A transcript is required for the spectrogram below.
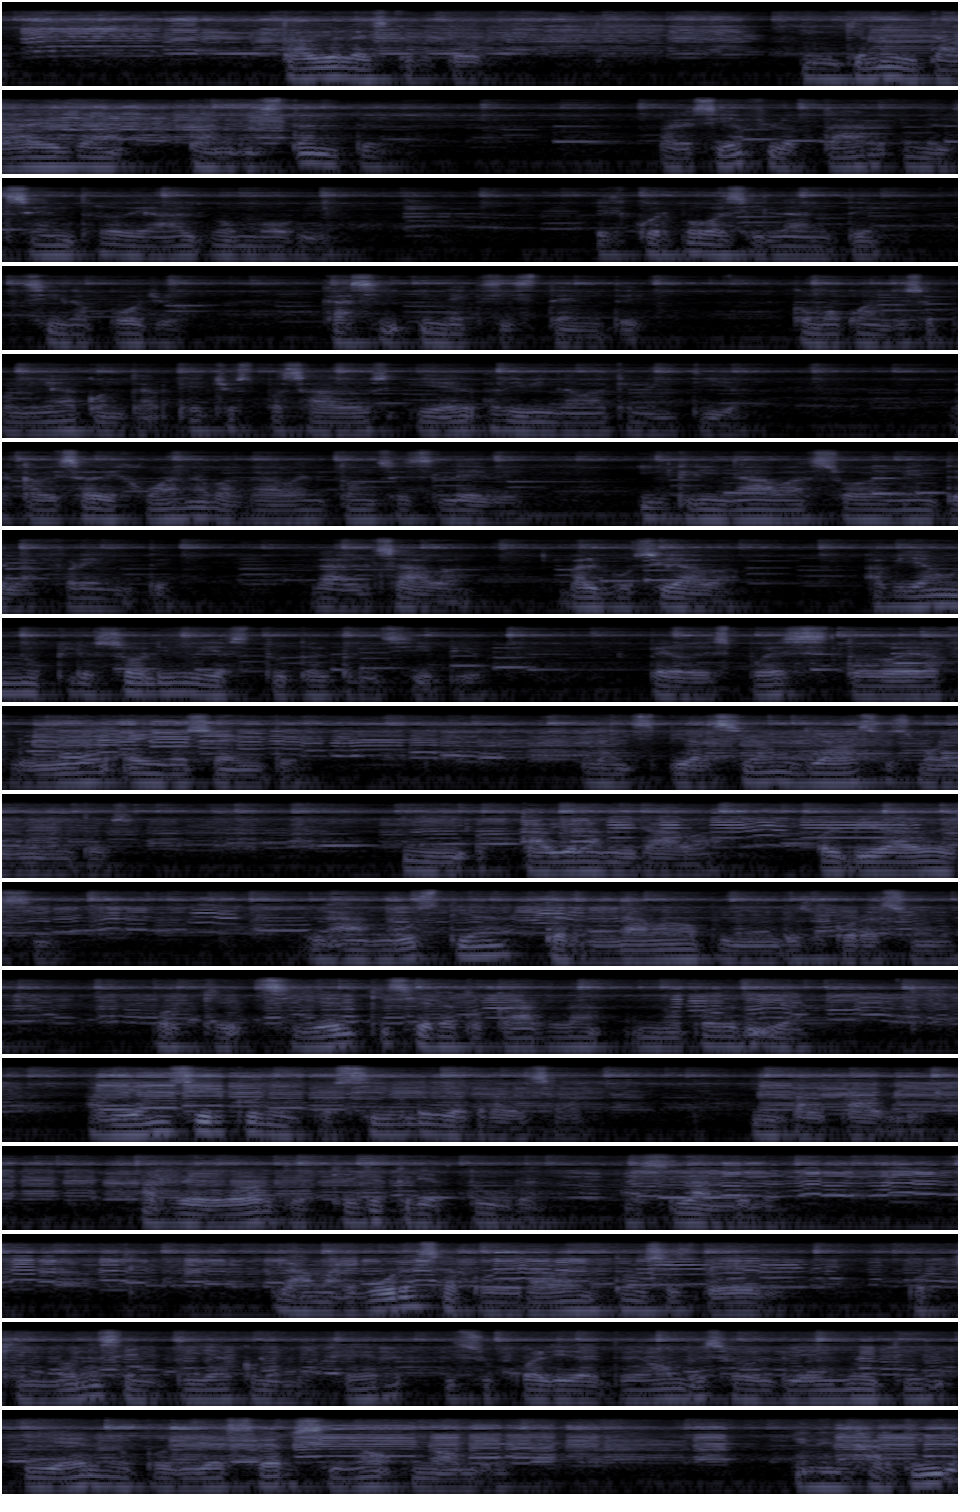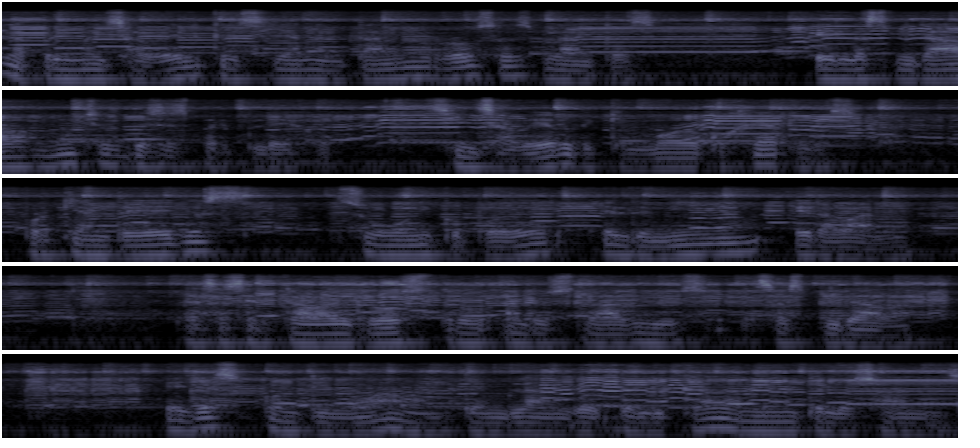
Octavio la escrutó. ¿En qué meditaba ella tan distante? Parecía flotar en el centro de algo móvil, el cuerpo vacilante, sin apoyo casi inexistente, como cuando se ponía a contar hechos pasados y él adivinaba que mentía. La cabeza de Juana vagaba entonces leve, inclinaba suavemente la frente, la alzaba, balbuceaba. Había un núcleo sólido y astuto al principio, pero después todo era fluido e inocente. La inspiración guiaba sus movimientos y Octavio la miraba, olvidado de sí. La angustia terminaba oprimiendo su corazón, porque si él quisiera tocarla, no podría. Había un círculo imposible de atravesar, impalpable, alrededor de aquella criatura, aislándola. La amargura se apoderaba entonces de él porque no la sentía como mujer y su cualidad de hombre se volvía inútil y él no podía ser sino un hombre. En el jardín de la prima Isabel crecían antaño rosas blancas. Él las miraba muchas veces perplejo, sin saber de qué modo cogerlas, porque ante ellas su único poder, el de niño, era vano. Las acercaba al rostro, a los labios, las aspiraba ellas continuaban temblando delicadamente lozanas.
